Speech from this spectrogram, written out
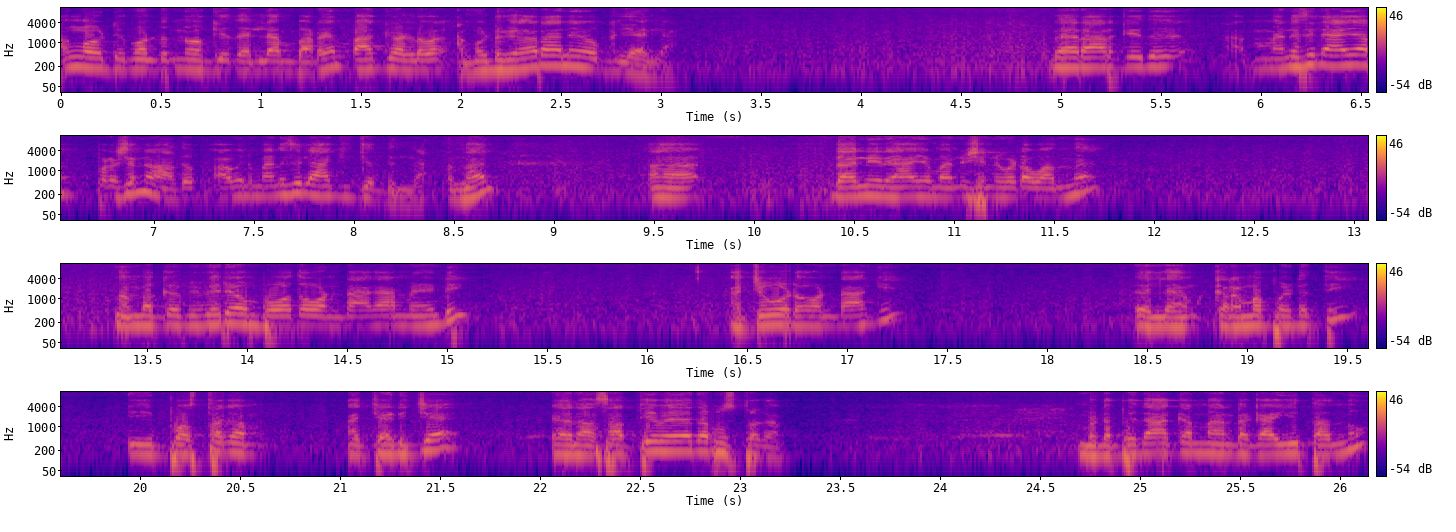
അങ്ങോട്ടും ഇങ്ങോട്ടും നോക്കി ഇതെല്ലാം പറയും. ബാക്കിയുള്ളവർ അങ്ങോട്ട് കയറാനേ നോക്കുകയല്ല വേറെ ആർക്കും ഇത് മനസ്സിലായ പ്രശ്നം അത് അവൻ മനസ്സിലാക്കിക്കത്തില്ല. എന്നാൽ ധന്യനായ മനുഷ്യൻ ഇവിടെ വന്ന് നമുക്ക് വിവരവും ബോധവും ഉണ്ടാകാൻ വേണ്ടി അച്ചുകൂടം ഉണ്ടാക്കി എല്ലാം ക്രമപ്പെടുത്തി ഈ പുസ്തകം അച്ചടിച്ച് ഏതാ സത്യവേദ പുസ്തകം. നമ്മുടെ പിതാക്കന്മാരുടെ കയ്യിൽ തന്നു.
